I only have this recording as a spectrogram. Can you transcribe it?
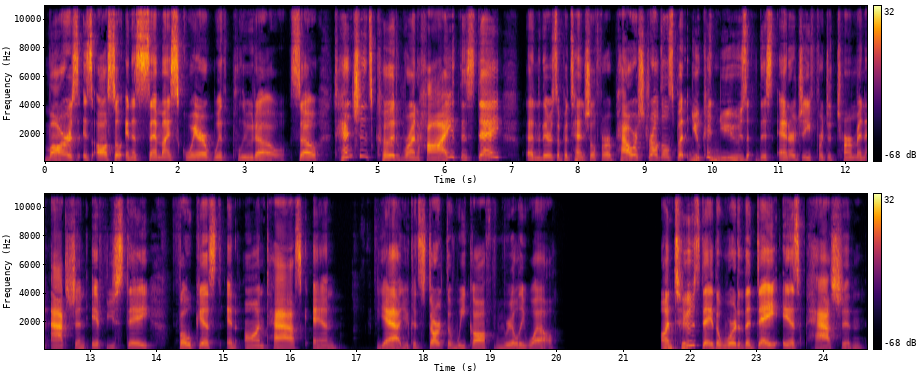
Mars is also in a semi square with Pluto. So tensions could run high this day, and there's a potential for power struggles, but you can use this energy for determined action if you stay focused and on task. And yeah, you can start the week off really well. On Tuesday, the word of the day is passion.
